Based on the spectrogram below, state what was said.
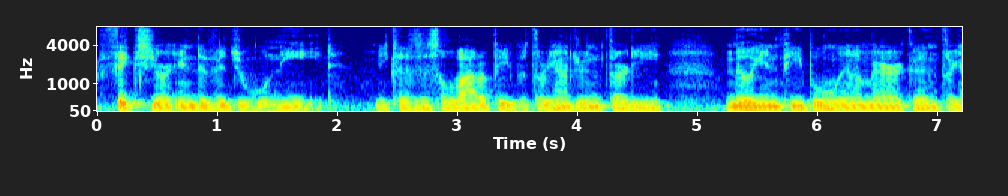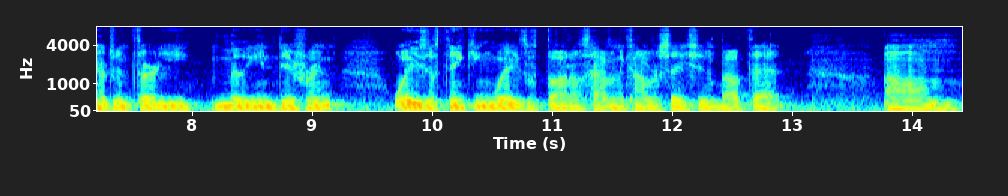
fix your individual need? Because there's a lot of people, 330 million people in America and 330 million different ways of thinking, ways of thought. I was having a conversation about that um,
